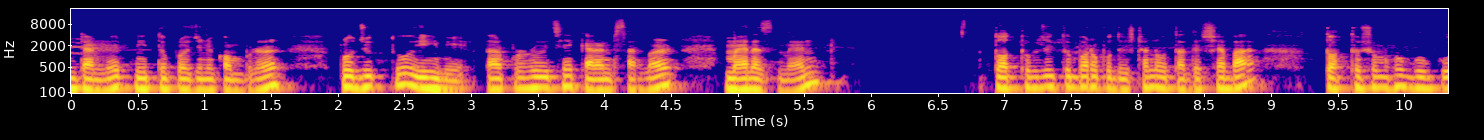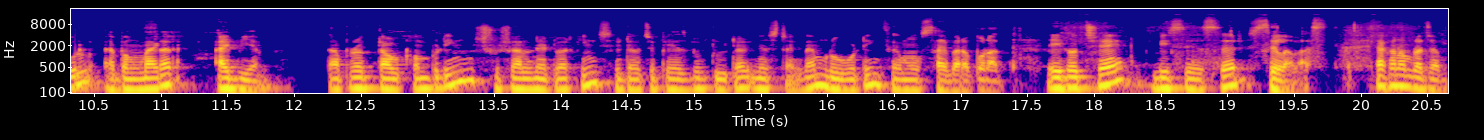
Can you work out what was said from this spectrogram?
internet, নিত্য প্রয়োজনীয় কম্পিউটার, প্রযুক্ত ইমেল তারপর রয়েছে কারেন্ট সার্ভার, ম্যানেজমেন্ট তথ্য প্রযুক্তি বড় প্রতিষ্ঠান ও তাদের সেবা, তথ্যসমূহ গুগল এবং মাইকার আইবিএম তারপরে ক্লাউড কম্পিউটিং সোশ্যাল নেটওয়ার্কিং সেটা হচ্ছে ফেসবুক টুইটার ইনস্টাগ্রাম রোবোটিক্স এবং সাইবার অপরাধ। এই হচ্ছে বিসিএস এর সিলেবাস এখন আমরা যাব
